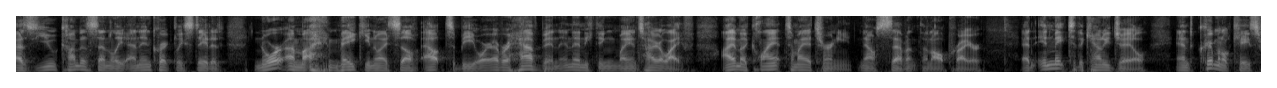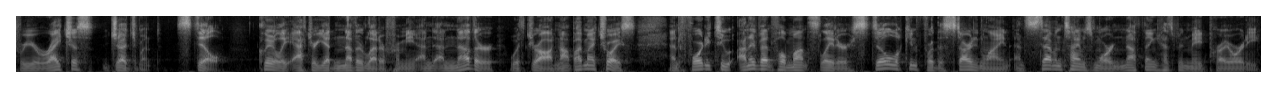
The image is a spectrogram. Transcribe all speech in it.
as you condescendingly and incorrectly stated, nor am I making myself out to be or ever have been in anything my entire life. I am a client to my attorney, now seventh and all prior, an inmate to the county jail, and criminal case for your righteous judgment. Still, clearly, after yet another letter from me and another withdraw, not by my choice, and 42 uneventful months later, still looking for the starting line, and seven times more, nothing has been made priority.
